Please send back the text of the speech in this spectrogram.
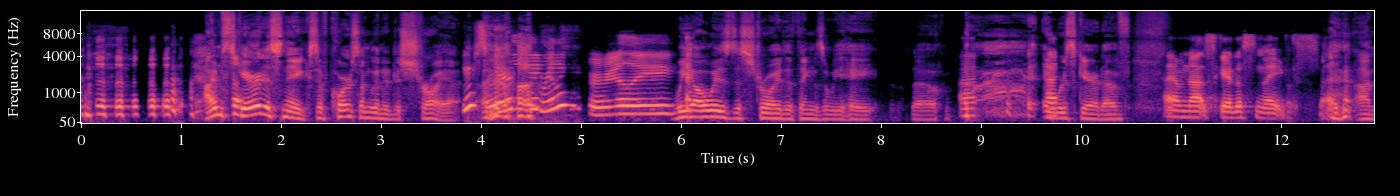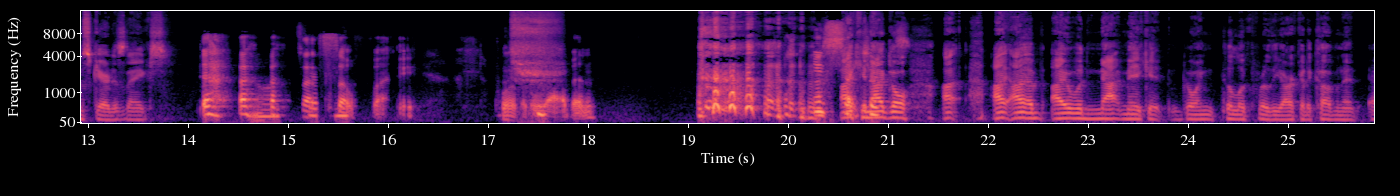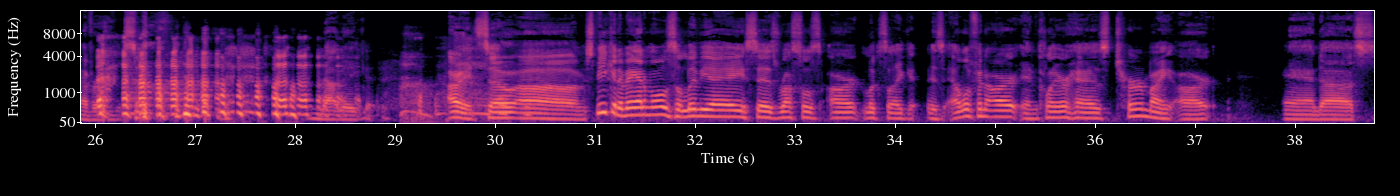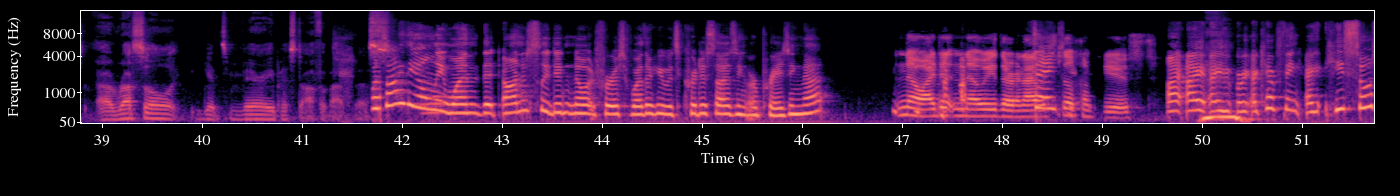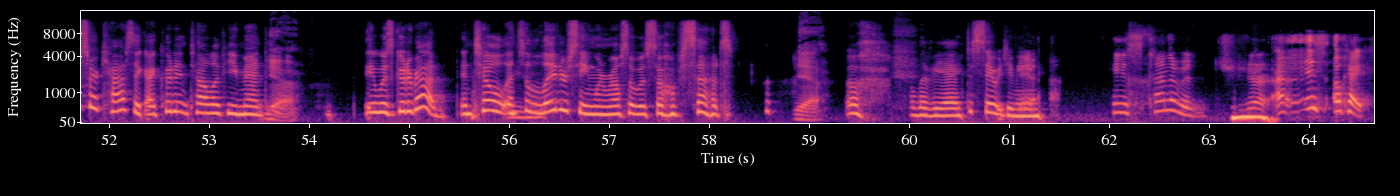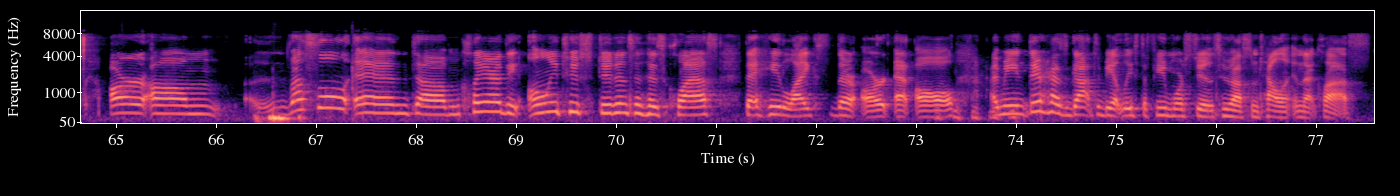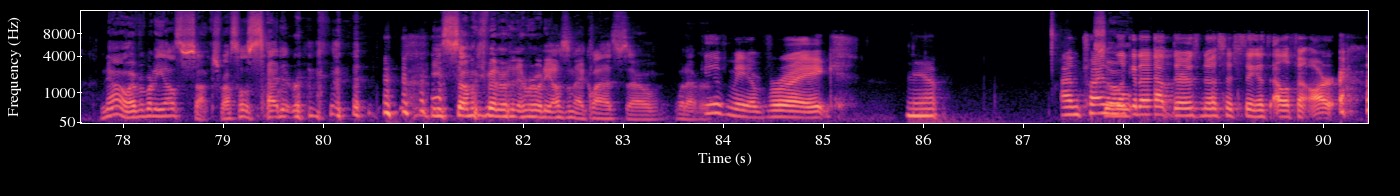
I'm scared of snakes. Of course, I'm going to destroy it. You're scared of them, really? Really? we always destroy the things that we hate. So, uh, I- and we're scared of. I am not scared of snakes. I- I'm scared of snakes. That's so funny. Poor little Robin. He's I cannot go. I, I, I, I would not make it going to look for the Ark of the Covenant ever. So, not make it. All right. So, um, speaking of animals, Olivier says Russell's art looks like is elephant art, and Claire has termite art, and uh, uh, Russell gets very pissed off about this. Was I the only one that honestly didn't know at first whether he was criticizing or praising that? No, I didn't know either, and I Thank was still you. confused. I I, I, I kept thinking I, he's so sarcastic. I couldn't tell if he meant Yeah. it was good or bad until until the Mhm. later scene when Russell was so upset. Yeah. Ugh, Olivier, just say what you mean. He's kind of a jerk. Uh, It's okay. Are um Russell and um, Claire the only two students in his class that he likes their art at all? I mean, there has got to be at least a few more students who have some talent in that class. No, everybody else sucks. Russell said it. He's so much better than everybody else in that class. So whatever. Give me a break. Yep. I'm trying So- to look it up. There is no such thing as elephant art.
